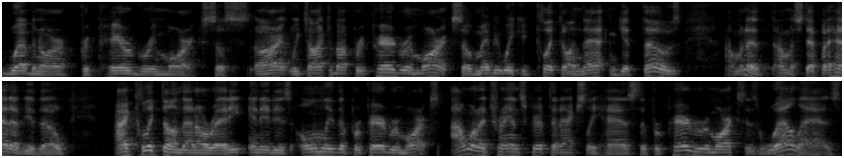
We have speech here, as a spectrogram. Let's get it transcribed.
webinar prepared remarks. So, all right, we talked about prepared remarks. So maybe we could click on that and get those. I'm gonna, I'm a step ahead of you though. I clicked on that already and it is only the prepared remarks. I want a transcript that actually has the prepared remarks as well as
